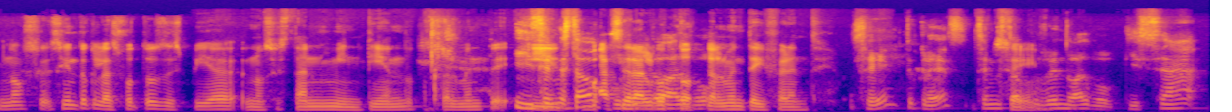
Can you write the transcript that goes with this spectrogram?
No sé, siento que las fotos de espía nos están mintiendo totalmente y, se me estaba va a ser algo, totalmente diferente. ¿Sí? ¿Tú crees? Se me está ocurriendo algo. Quizá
